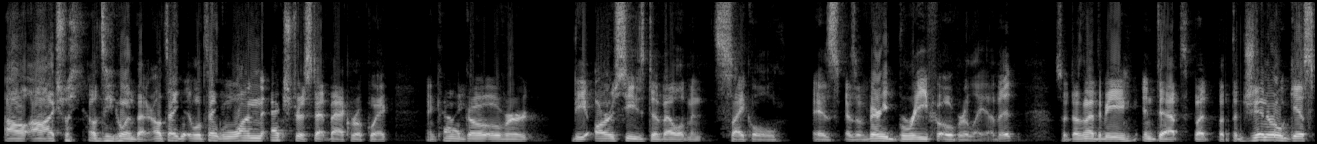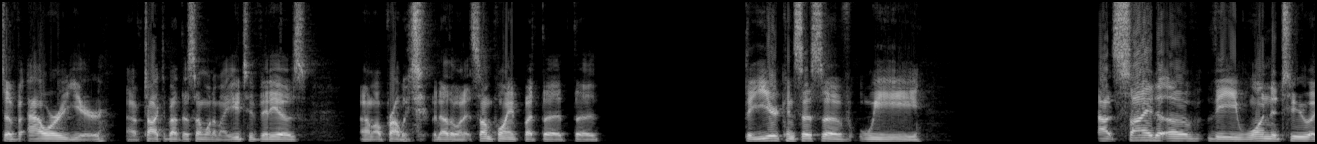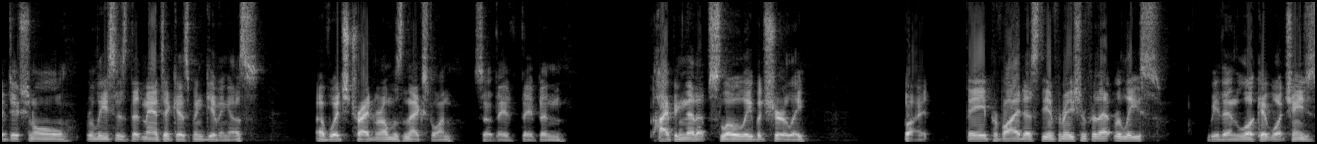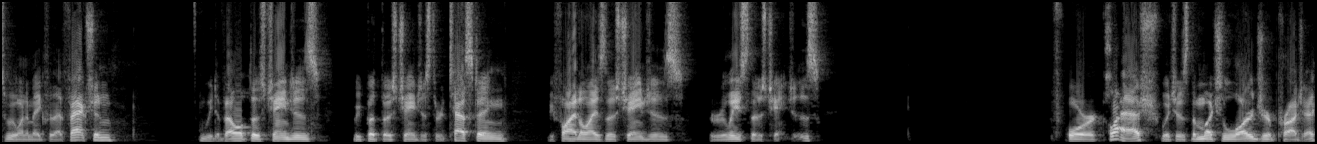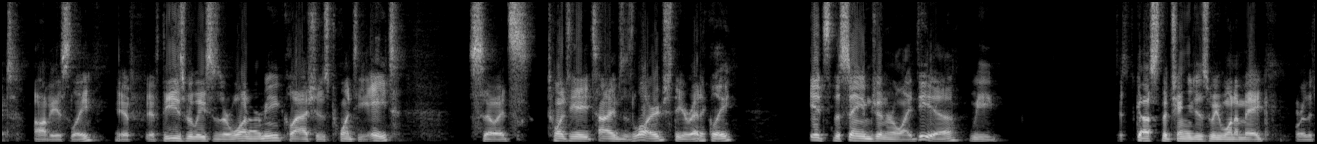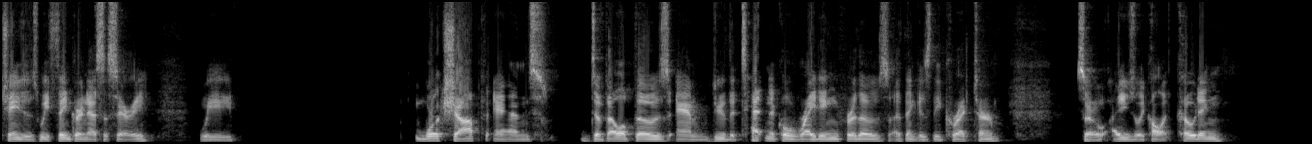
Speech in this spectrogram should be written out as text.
I'll, I'll actually I'll do one better. I'll take it. We'll take one extra step back real quick and kind of go over the RC's development cycle as as a very brief overlay of it. So it doesn't have to be in depth, but but the general gist of our year. I've talked about this on one of my YouTube videos. Um, I'll probably do another one at some point, but the the the year consists of we outside of the one to two additional releases that Mantic has been giving us, of which Trident Realm was the next one. So they've they've been hyping that up slowly but surely. But they provide us the information for that release. We then look at what changes we want to make for that faction. We develop those changes. We put those changes through testing. We finalize those changes. We release those changes. For Clash, which is the much larger project, obviously, if if these releases are one army, Clash is 28. So it's 28 times as large, theoretically. It's the same general idea. We discuss the changes we want to make or the changes we think are necessary. We workshop and develop those and do the technical writing for those, I think is the correct term. So I usually call it coding.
